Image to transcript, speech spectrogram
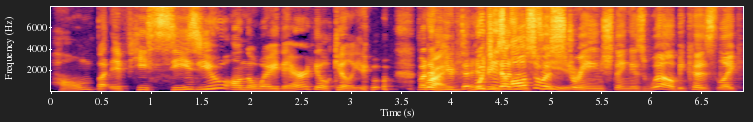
home. But if he sees you on the way there, he'll kill you. But right if you, if which is also a see you- strange thing as well because like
